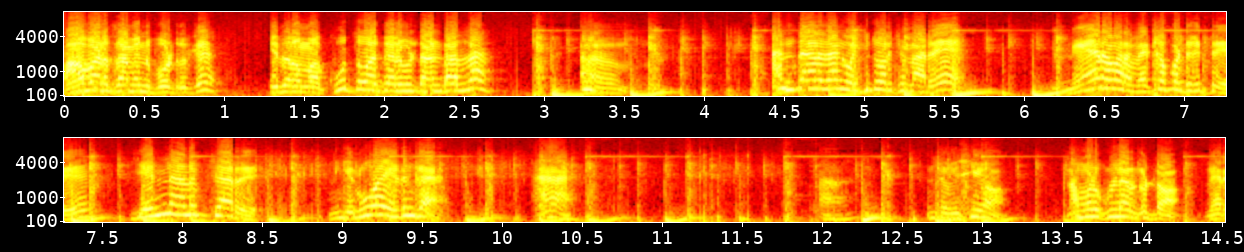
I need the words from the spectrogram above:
பாவாட சாமின்னு போட்டிருக்கு. இது நம்ம கூத்துவாத்தியார் விட்டு அண்டால அந்த தாங்க வச்சுட்டு வர சொன்னாரு. நேர வர வெக்கப்பட்டுக்கிட்டு என்ன அனுப்பிச்சாரு? நீங்க ரூபா எடுங்க. இந்த விஷயம் நம்மளுக்குள்ள இருக்கட்டும். வேற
